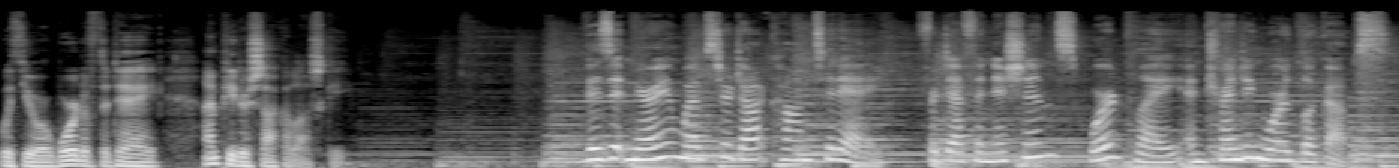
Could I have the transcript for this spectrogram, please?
With your word of the day, I'm Peter Sokolowski. Visit Merriam-Webster.com today for definitions, wordplay, and trending word lookups.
